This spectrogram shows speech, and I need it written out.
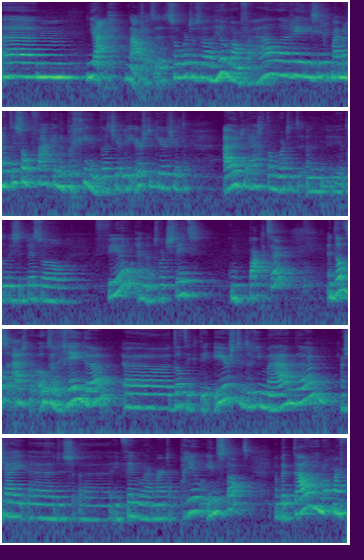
Um, ja, nou, het, het, zo wordt dus wel een heel lang verhaal, uh, realiseer ik mij. Maar dat is ook vaak in het begin. Dat je de eerste keer als je het uitlegt, dan, wordt het een, dan is het best wel veel en het wordt steeds compacter. En dat is eigenlijk ook de reden uh, dat ik de eerste drie maanden, als jij dus in februari, maart, april instapt, dan betaal je nog maar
